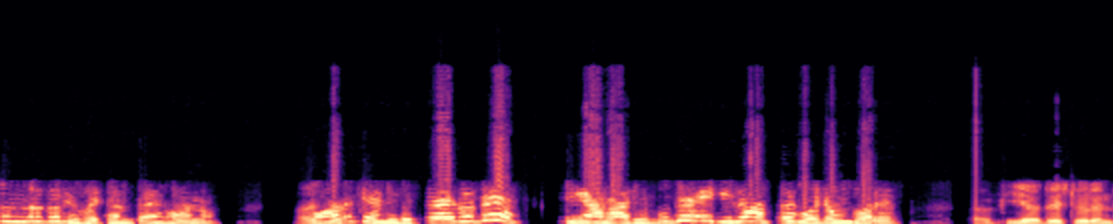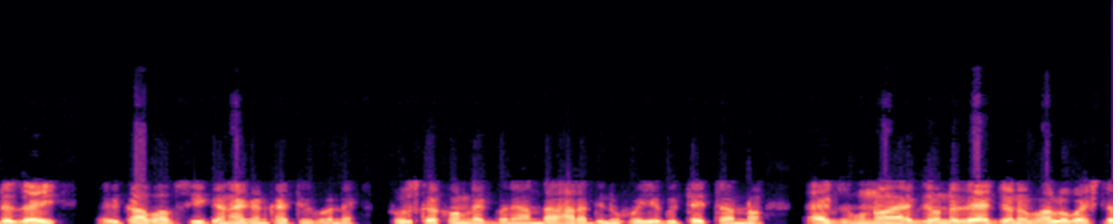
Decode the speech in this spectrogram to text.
সুন্দর করে হইতাম তাই হন আচ্ছা। তোমার তুই বুঝে এই দিল আপনার হইতাম পরে। কি আর রেস্টুরেন্টে যাই কাবাব চিকেন হ্যাকেন খাইতে মানে ফুচকা খন লাগবে না। আন্দা হারা দিন হইয়ে গুইতে চান একজন শুনো একজনের একজনে ভালোবাসলে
